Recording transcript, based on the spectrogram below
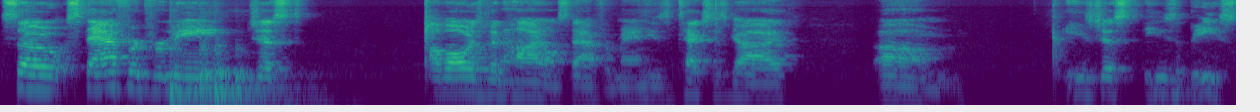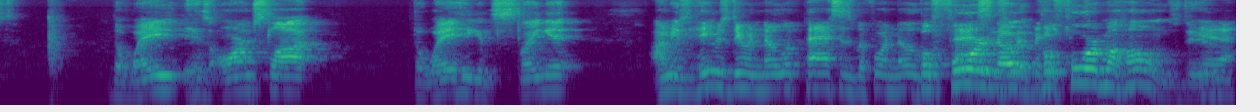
So Stafford for me, just I've always been high on Stafford, man. He's a Texas guy. Um, he's just he's a beast. The way his arm slot, the way he can sling it. I mean, he was doing no look passes before no look before passes no before Mahomes, dude. Yeah,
